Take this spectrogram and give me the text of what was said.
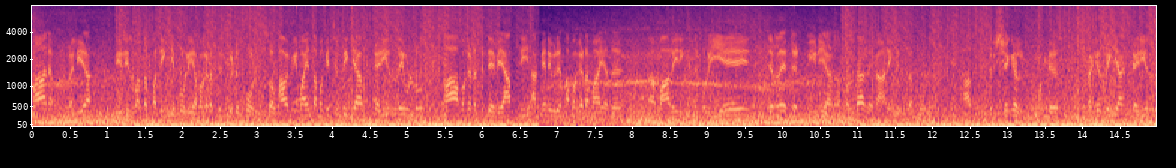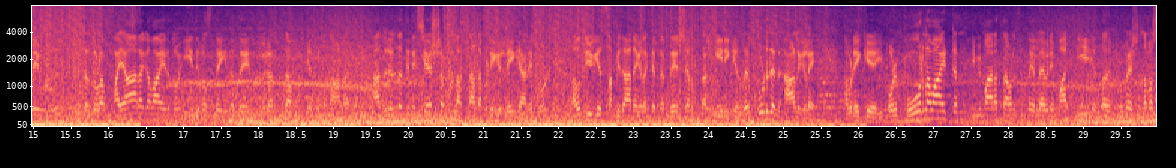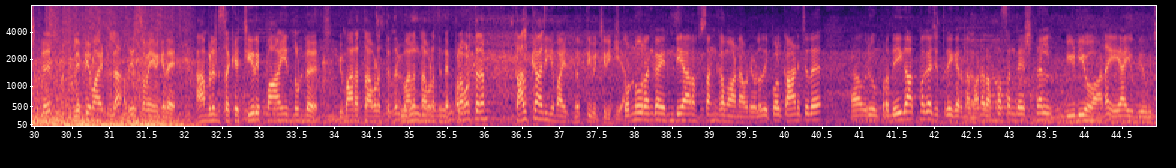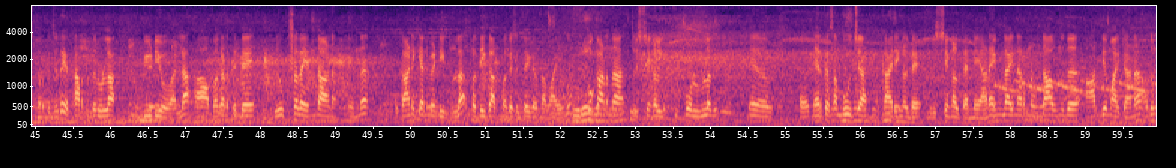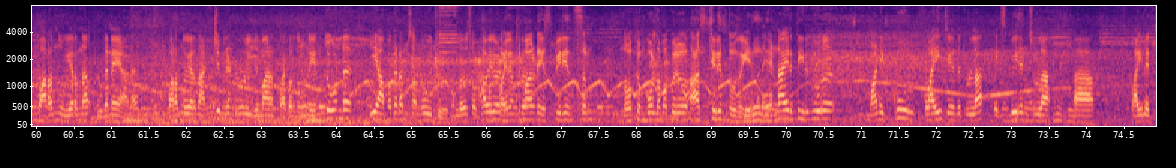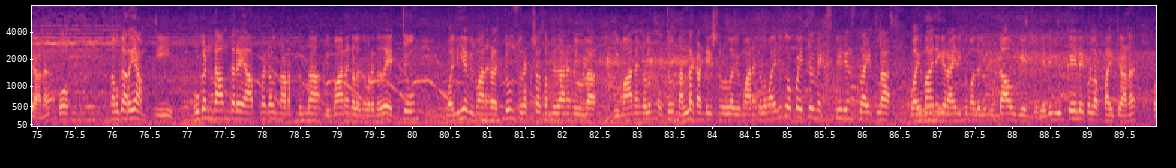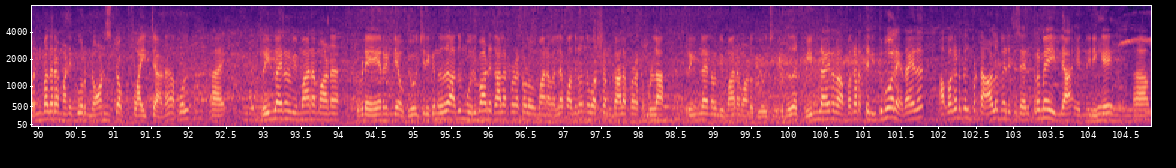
വിമാനം വലിയ രീതിയിൽ വന്ന് പതിക്കുമ്പോൾ ഈ അപകടത്തിൽ പെടുമ്പോൾ സ്വാഭാവികമായും നമുക്ക് ചിന്തിക്കാൻ കഴിയുന്നതേ ഉള്ളൂ. ആ അപകടത്തിന്റെ വ്യാപ്തി അങ്ങനെ ഒരു അപകടമായി അത് മാറിയിരിക്കുന്നപ്പോൾ ഈ ജനറേറ്റഡ് മീഡിയ ആണ് നമ്മൾ കാണിക്കുന്നത്. അപ്പോൾ ആ ദൃശ്യങ്ങൾ നമുക്ക് സങ്കല്പിക്കാൻ കഴിയുന്നതേ ഉള്ളൂ. എത്രത്തോളം ഭയാനകമായിരുന്നു ഈ ദിവസത്തെ ഇന്നത്തെ ദുരന്തം എന്നുള്ളതാണ്. ആ ദുരന്തത്തിന് ശേഷമുള്ള നടപടികളിലേക്കാണ് ഇപ്പോൾ ഔദ്യോഗിക സംവിധാനങ്ങളൊക്കെ നിർദ്ദേശം നൽകിയിരിക്കുന്നത്. കൂടുതൽ ആളുകളെ അവിടേക്ക് ഇപ്പോൾ പൂർണമായിട്ടും ഈ വിമാനത്താവളത്തിൽ നിന്ന് എല്ലാവരെയും മാറ്റി എന്ന ഇൻഫർമേഷൻ നമുക്ക് ലഭ്യമായിട്ടില്ല. അതേസമയം ഇങ്ങനെ ആംബുലൻസ് ഒക്കെ ചീറിപ്പായുന്നുണ്ട് വിമാനത്താവളത്തിൽ നിന്ന് വിമാനത്താവളത്തിന്റെ പ്രവർത്തനം താൽക്കാലികമായി നിർത്തിവെച്ചിരിക്കുക തൊണ്ണൂറംഗ എൻ ഡി ആർ എഫ് സംഘമാണ് അവിടെയുള്ളത്. ഇപ്പോൾ കാണിച്ചത് ഒരു പ്രതീകാത്മക ചിത്രീകരണമാണ്. റെപ്രസെന്റേഷണൽ വീഡിയോ ആണ് എ ഐ ഉപയോഗിച്ച് നിർമ്മിച്ചത്. യഥാർത്ഥത്തിലുള്ള വീഡിയോ അല്ല. ആ അപകടത്തിന്റെ രൂക്ഷത എന്താണ് എന്ന് കാണിക്കാൻ വേണ്ടിയിട്ടുള്ള പ്രതീകാത്മക ചിത്രീകരണമായിരുന്നു. ഇപ്പോൾ കാണുന്ന ദൃശ്യങ്ങൾ ഇപ്പോൾ ഉള്ളത് നേരത്തെ സംഭവിച്ച കാര്യങ്ങളുടെ ദൃശ്യങ്ങൾ തന്നെയാണ്. ലൈനറിന് ഉണ്ടാവുന്നത് ആദ്യമായിട്ടാണ്. അതും പറന്നുയർന്ന ഉടനെയാണ്. പറന്നുയർന്ന അഞ്ച് മിനിറ്റിനുള്ളിൽ വിമാനം തകർന്നു. എന്തുകൊണ്ട് ഈ അപകടം സംഭവിച്ചു എന്നുള്ളത് സ്വാഭാവികമായിട്ട് എക്സ്പീരിയൻസും നോക്കുമ്പോൾ നമുക്കൊരു ആശ്ചര്യം തോന്നുകയാണ്. എണ്ണായിരത്തി ഇരുന്നൂറ് മണിക്കൂർ ഫ്ലൈ ചെയ്തിട്ടുള്ള എക്സ്പീരിയൻസ് ഉള്ള പൈലറ്റ് ആണ്. അപ്പോൾ നമുക്കറിയാം ഈ ഭൂഖണ്ഡാന്തര യാത്രകൾ നടത്തുന്ന വിമാനങ്ങൾ എന്ന് പറയുന്നത് ഏറ്റവും വലിയ വിമാനങ്ങൾ ഏറ്റവും സുരക്ഷാ സംവിധാനങ്ങളുള്ള വിമാനങ്ങളും ഏറ്റവും നല്ല കണ്ടീഷനിലുള്ള വിമാനങ്ങളുമായിരിക്കും. അപ്പോൾ ഏറ്റവും എക്സ്പീരിയൻസ്ഡ് ആയിട്ടുള്ള വൈമാനികരായിരിക്കും അതിൽ ഉണ്ടാവുകയും ചെയ്യും. ഇത് യു കെയിലേക്കുള്ള ഫ്ലൈറ്റാണ് ഒൻപതര മണിക്കൂർ നോൺ സ്റ്റോപ്പ് ഫ്ലൈറ്റാണ് അപ്പോൾ ഡ്രീം ലൈനർ വിമാനമാണ് ഇവിടെ എയർ ഇന്ത്യ ഉപയോഗിച്ചിരിക്കുന്നത്. അതും ഒരുപാട് കാലപ്പഴക്കമുള്ള വിമാനമല്ല. പതിനൊന്ന് വർഷം കാലപ്പഴക്കമുള്ള ഡ്രീം ലൈനർ വിമാനമാണ് ഉപയോഗിച്ചിരിക്കുന്നത്. ഡ്രീം ലൈനർ അപകടത്തിൽ ഇതുപോലെ അതായത് അപകടത്തിൽപ്പെട്ട ആൾ മരിച്ച ചരിത്രമേ ഇല്ല എന്നിരിക്കെ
